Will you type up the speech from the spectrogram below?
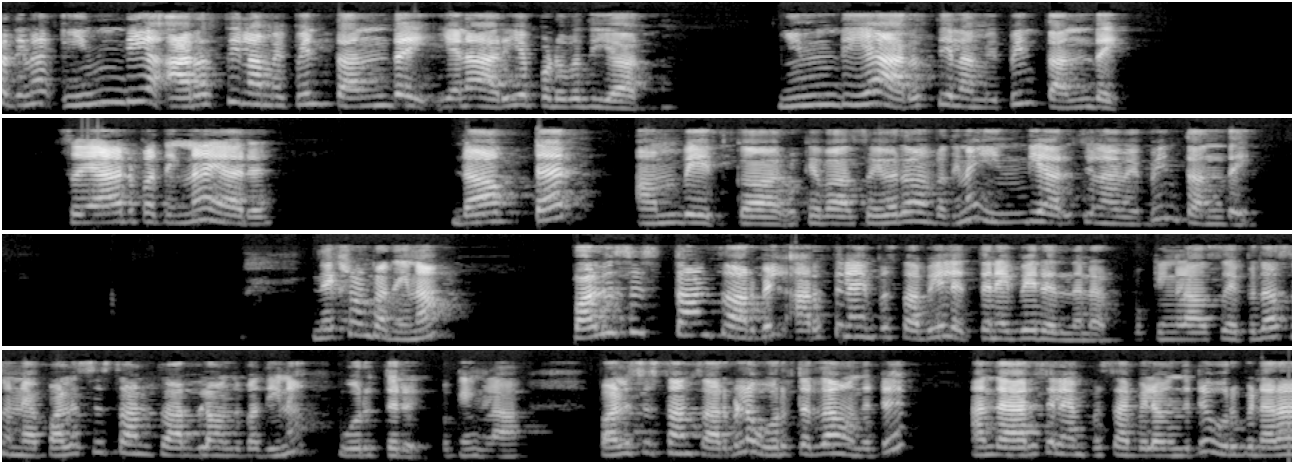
பாத்தீங்கன்னா இந்திய அரசியலமைப்பின் தந்தை என அறியப்படுவது யார்? இந்திய அரசியலமைப்பின் தந்தை. சோ யாரு பாத்தீங்கன்னா யாரு? டாக்டர் அம்பேத்கர். ஓகேவா சோ இவர் தான் பாத்தீங்கன்னா இந்திய அரசியலமைப்பின் தந்தை. நெக்ஸ்ட் ஒன் பாத்தீங்கன்னா பலுசிஸ்தான் சார்பில் அரசியலமைப்பு சபையில் எத்தனை பேர் இருந்தனர்? ஓகேங்களா சோ இப்பதான் சொன்னேன். பலுசிஸ்தான் சார்பில் வந்து பாத்தீங்கன்னா ஒருத்தர். ஓகேங்களா பலுசிஸ்தான் சார்பில் ஒருத்தர் தான் வந்துட்டு அந்த அரசியலமைப்பு சபையில வந்துட்டு உறுப்பினரா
